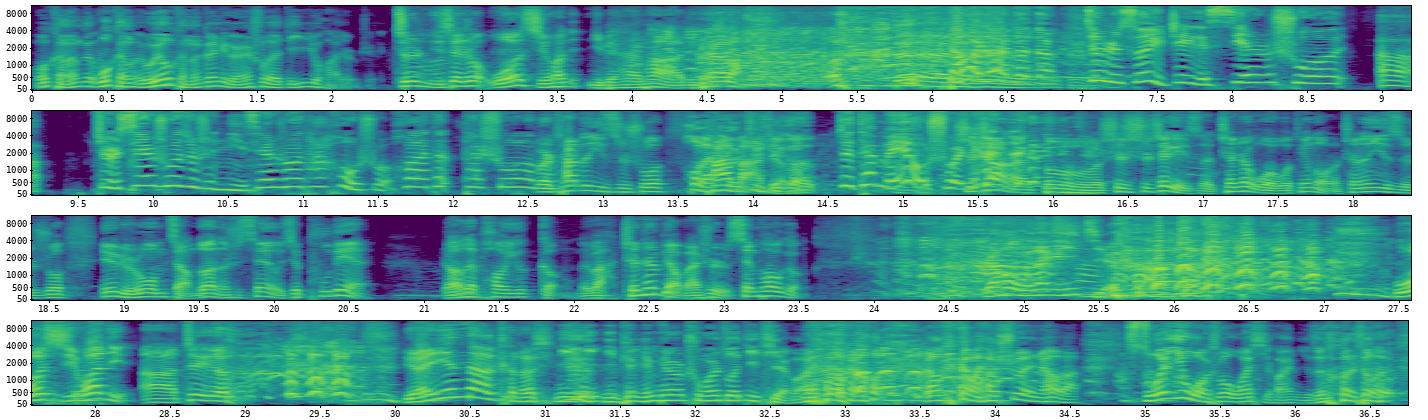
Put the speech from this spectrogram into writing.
我可能跟我可能我有可能跟这个人说的第一句话就是这个，就是你先说我喜欢你，你别害怕，你别害怕。对对对 等会儿，等会儿，等会儿，等会儿，就是所以这个先说，呃，就是先说，就是你先说，他后说，后来他他说了吗？不是他的意思是说，后来他把这个对他没有说，是这样的，不不不不是是这个意思。真真，我我听懂了。真真的意思是说，因为比如说我们讲段子是先有一些铺垫，然后再抛一个梗，对吧？晨晨表白是先抛梗，然后我再给你解释。我喜欢你啊，这个 原因呢，可能是你你你平您平时出门坐地铁嘛？然后然后然后再往下顺，你知道吧？所以我说我喜欢你，最后就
